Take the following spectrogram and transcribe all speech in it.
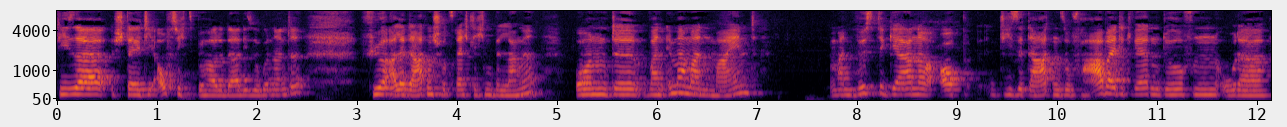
dieser stellt die Aufsichtsbehörde dar, die sogenannte, für alle datenschutzrechtlichen Belange. Und äh, wann immer man meint, man wüsste gerne, ob diese Daten so verarbeitet werden dürfen oder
